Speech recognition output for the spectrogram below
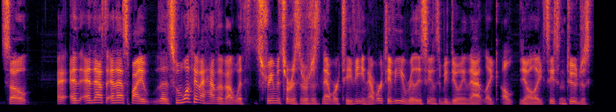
So and and that's and that's my that's one thing I have about with streaming services versus network TV. Network TV really seems to be doing that. Like you know, like season two just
